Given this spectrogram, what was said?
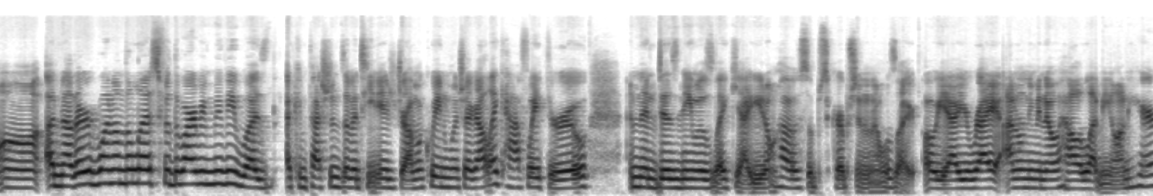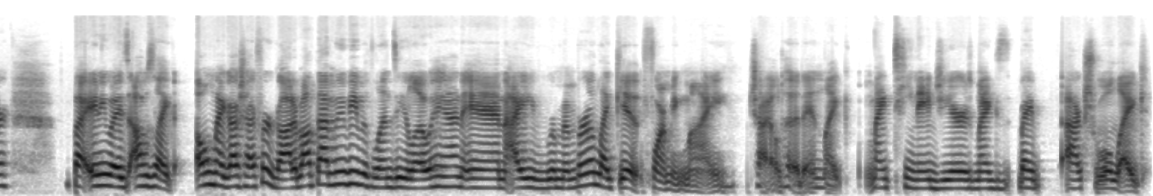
uh, another one on the list for the Barbie movie was A Confessions of a Teenage Drama Queen, which I got like halfway through. And then Disney was like, Yeah, you don't have a subscription. And I was like, Oh, yeah, you're right. I don't even know how it let me on here. but anyways, I was like, oh my gosh, I forgot about that movie with Lindsay Lohan, and I remember like it forming my childhood and like my teenage years, my my actual like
